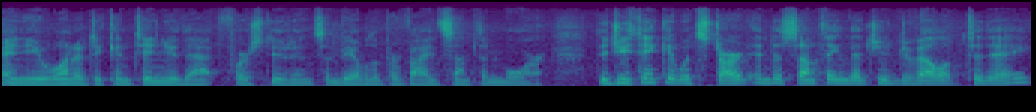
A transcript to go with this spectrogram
And you wanted to continue that for students and be able to provide something more. Did you think it would start into something that you developed today?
